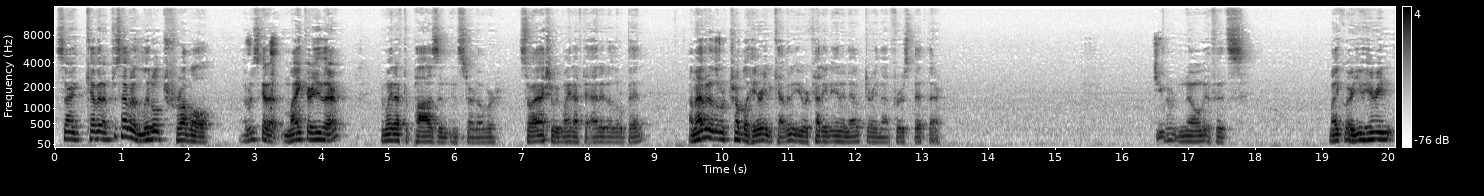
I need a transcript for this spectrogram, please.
Sorry, Kevin, I'm just having a little trouble. I'm just gonna. Mike, are you there? We might have to pause and, and start over. So actually, we might have to edit a little bit. I'm having a little trouble hearing you, Kevin. You were cutting in and out during that first bit there. I don't know if it's Mike. Are you hearing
